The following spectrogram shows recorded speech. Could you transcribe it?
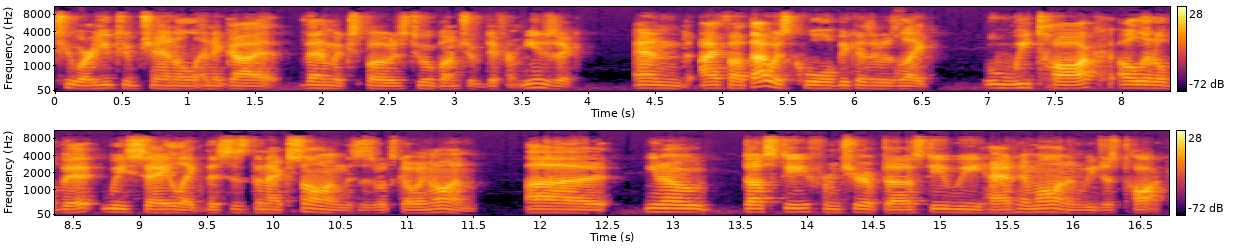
to our YouTube channel, and it got them exposed to a bunch of different music. And I thought that was cool because it was like we talk a little bit, we say like this is the next song, this is what's going on. Uh, you know, Dusty from Cheer Up Dusty, we had him on and we just talked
